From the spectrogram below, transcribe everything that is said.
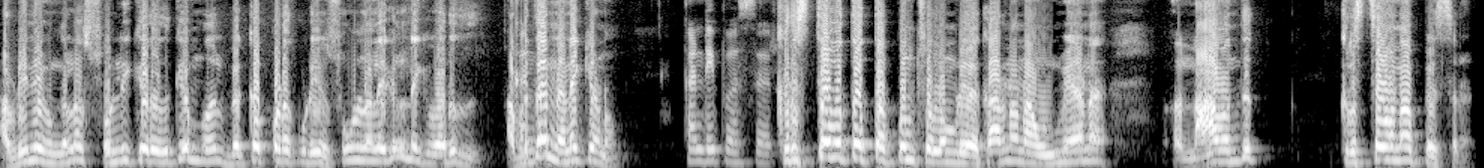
அப்படின்னு இவங்க எல்லாம் சொல்லிக்கிறதுக்கே முதல் வெக்கப்படக்கூடிய சூழ்நிலைகள் இன்னைக்கு வருது. அப்படித்தான் நினைக்கணும். கண்டிப்பா சார். கிறிஸ்தவத்தை தப்புன்னு சொல்ல முடியாது. காரணம் நான் உண்மையான நான் வந்து கிறிஸ்தவனா பேசுறேன்.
